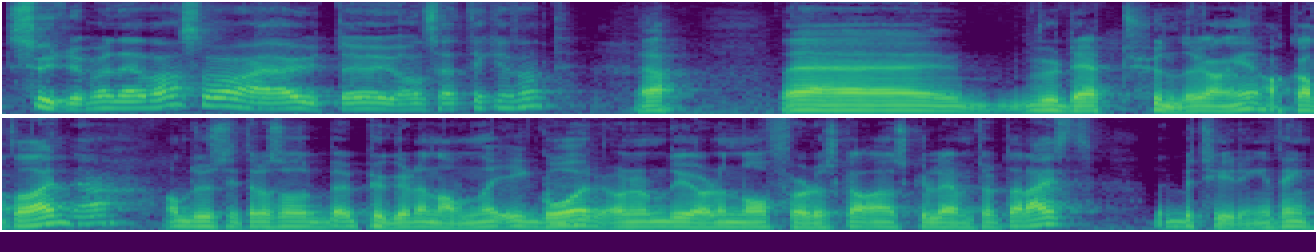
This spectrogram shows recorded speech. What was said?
surre med det da, så er jeg ute uansett. ikke sant? Ja. Det er vurdert 100 ganger, akkurat det der. Ja. Om du sitter og så pugger det navnet i går, eller om du gjør det nå før du skal, skulle eventuelt ha reist, det betyr ingenting.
